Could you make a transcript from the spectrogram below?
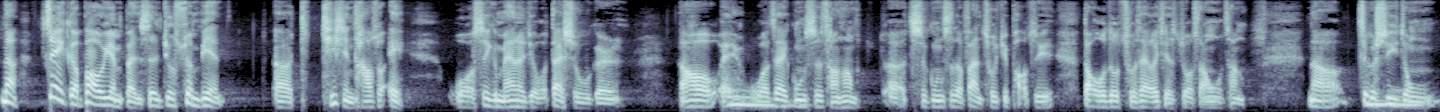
那这个抱怨本身就顺便呃提醒他说：“哎，我是一个 manager，我带十五个人，然后哎我在公司常常呃吃公司的饭，出去跑出去到欧洲出差，而且是坐商务舱。那这个是一种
